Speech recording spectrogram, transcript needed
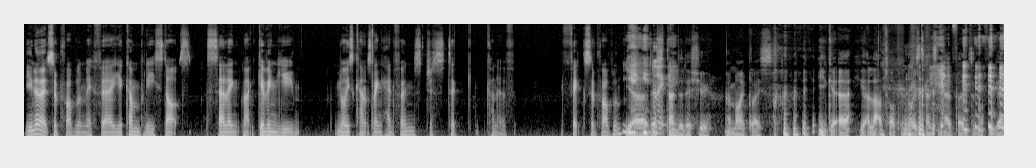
You know it's a problem if uh, your company starts selling, like giving you noise cancelling headphones just to kind of fix a problem. Yeah, the like, standard issue at my place. you get a you get a laptop and noise cancelling headphones, and off you go.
